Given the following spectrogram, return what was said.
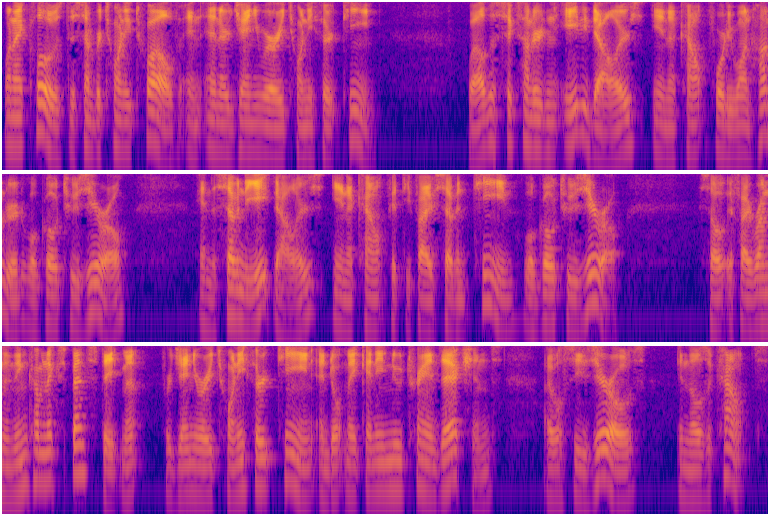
when I close December 2012 and enter January 2013? Well, the $680 in account 4100 will go to zero, and the $78 in account 5517 will go to zero. So if I run an income and expense statement for January 2013 and don't make any new transactions, I will see zeros in those accounts.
